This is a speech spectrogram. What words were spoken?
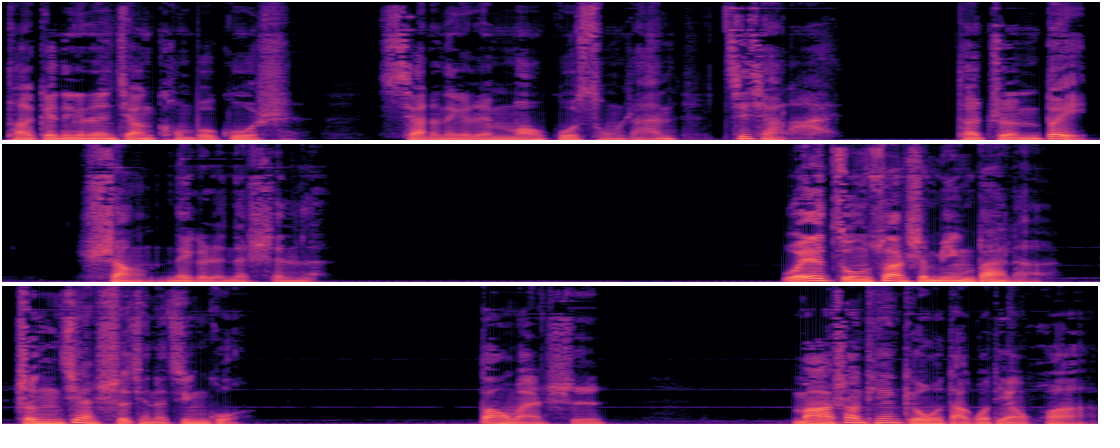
他给那个人讲恐怖故事，吓得那个人毛骨悚然。接下来，他准备上那个人的身了。我也总算是明白了。整件事情的经过。傍晚时，马上天给我打过电话，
